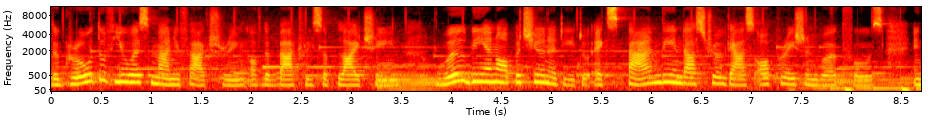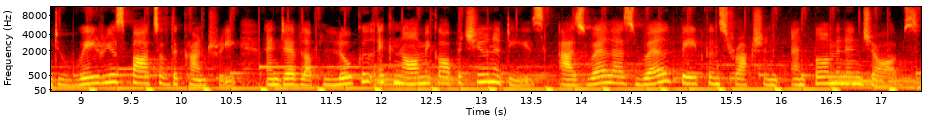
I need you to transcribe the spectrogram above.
the growth of US manufacturing of the battery supply chain will be an opportunity to expand the industrial gas operation workforce into various parts of the country and develop local economic opportunities as well as well paid construction and permanent jobs.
